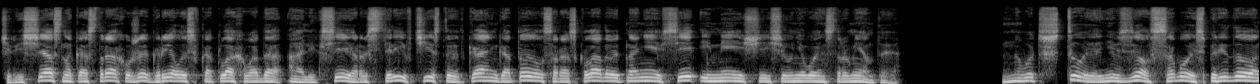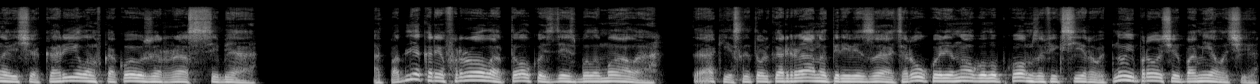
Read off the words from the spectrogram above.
Через час на кострах уже грелась в котлах вода, а Алексей, расстелив чистую ткань, готовился раскладывать на ней все имеющиеся у него инструменты. «Ну вот что я не взял с собой Спиридоновича?» — корил он в какой уже раз себя. От подлекаря Фрола толку здесь было мало. Так, если только рану перевязать, руку или ногу лупком зафиксировать, ну и прочее по мелочи.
